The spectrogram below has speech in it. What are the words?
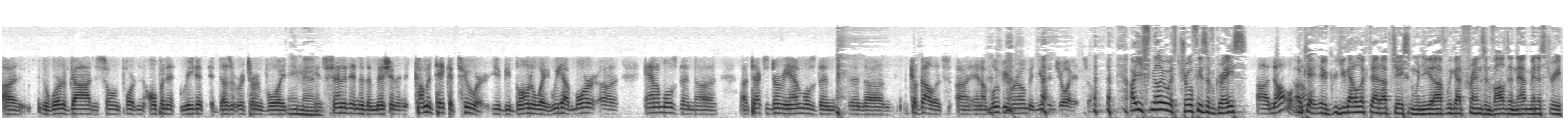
uh, the Word of God is so important. Open it, read it. It doesn't return void. Amen. And send it into the mission and come and take a tour. You'd be blown away. We have more uh, animals than uh, uh, taxidermy animals than than uh, Cabela's uh, in a movie room, and you'd enjoy it. So, are you familiar with Trophies of Grace? Uh, no. Okay, no. you got to look that up, Jason. When you get off, we got friends involved in that ministry.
